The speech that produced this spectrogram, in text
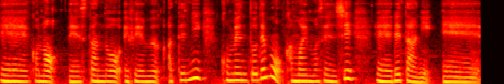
えー、この、えー、スタンド FM 宛てにコメントでも構いませんし、えレターに、え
